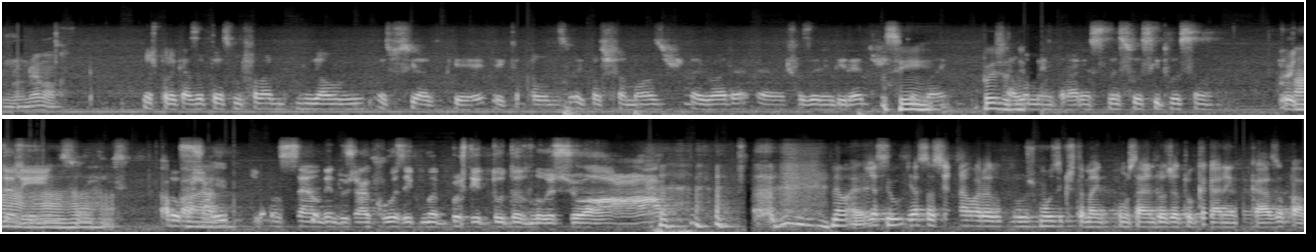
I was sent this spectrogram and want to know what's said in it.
Não, não é mau. Mas por acaso apetece-me falar de algo associado, que é aqueles, aqueles famosos agora a fazerem diretos Sim. também, Pois, a lamentarem-se da sua situação. Coitadinho. Ah, ah, isso. Estou fechado mansão dentro do jacuzzi com uma prostituta de luxo. Ah! não, é, E essa, eu, e essa cena agora dos músicos também começarem todos a tocar em casa, pá,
